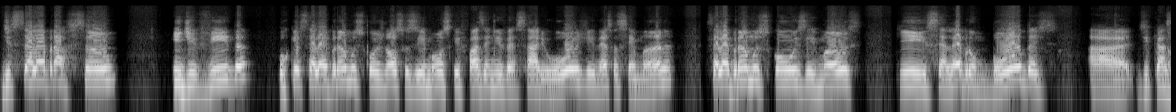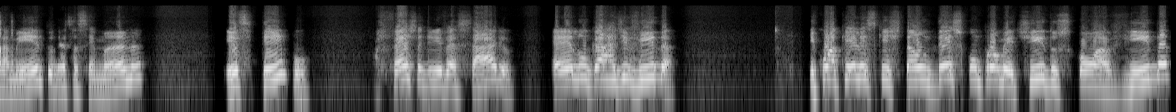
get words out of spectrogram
de celebração e de vida, porque celebramos com os nossos irmãos que fazem aniversário hoje, nessa semana, celebramos com os irmãos que celebram bodas ah, de casamento nessa semana. Esse tempo, a festa de aniversário, é lugar de vida. E com aqueles que estão descomprometidos com a vida,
